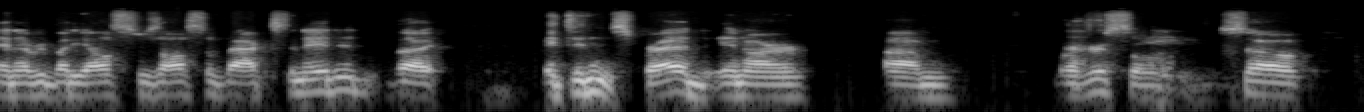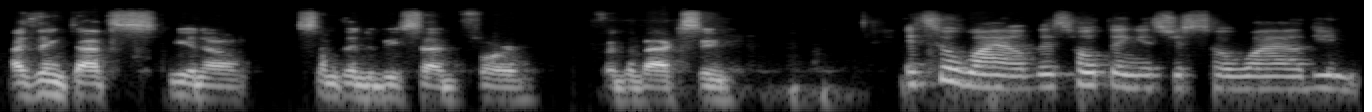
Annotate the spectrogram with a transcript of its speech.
And everybody else was also vaccinated, but it didn't spread in our um, rehearsal. So I think that's you know something to be said for for the vaccine. It's so wild. This whole thing is just so wild. You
